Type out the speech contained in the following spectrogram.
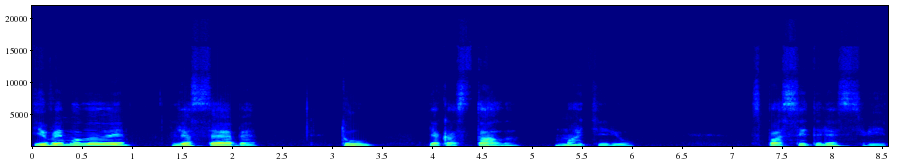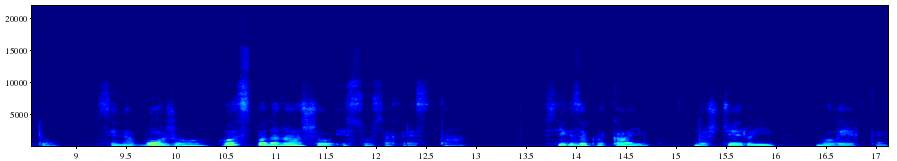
і вимолили для себе ту, яка стала матір'ю Спасителя світу, Сина Божого, Господа нашого Ісуса Христа. Всіх закликаю до щирої молитви.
